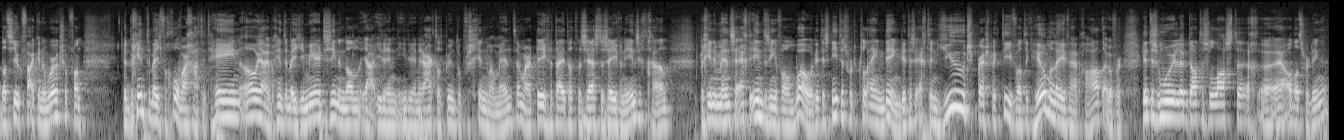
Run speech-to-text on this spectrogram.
dat zie je ook vaak in de workshop van het begint een beetje van, goh, waar gaat dit heen? Oh ja, je begint een beetje meer te zien. En dan, ja, iedereen, iedereen raakt dat punt op verschillende momenten. Maar tegen de tijd dat we zesde, zevende inzicht gaan... beginnen mensen echt in te zien van... wow, dit is niet een soort klein ding. Dit is echt een huge perspectief wat ik heel mijn leven heb gehad over... dit is moeilijk, dat is lastig, uh, al dat soort dingen.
